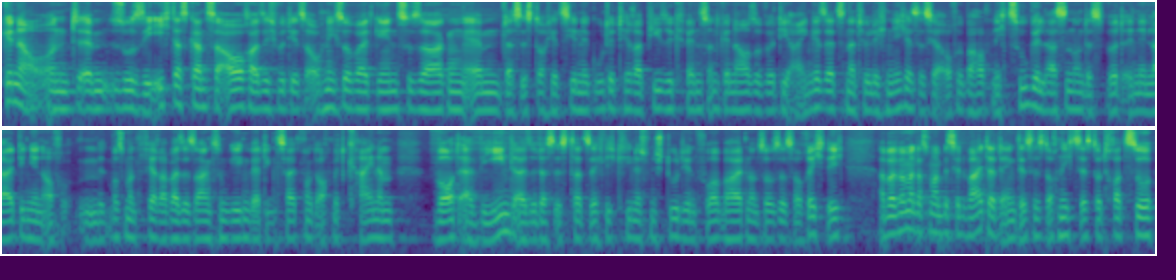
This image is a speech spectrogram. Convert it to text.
Genau, und ähm, so sehe ich das Ganze auch. Also ich würde jetzt auch nicht so weit gehen zu sagen, ähm, das ist doch jetzt hier eine gute Therapiesequenz und genauso wird die eingesetzt. Natürlich nicht. Es ist ja auch überhaupt nicht zugelassen und es wird in den Leitlinien auch, muss man fairerweise sagen, zum gegenwärtigen Zeitpunkt auch mit keinem Wort erwähnt. Also das ist tatsächlich klinischen Studien vorbehalten und so ist es auch richtig. Aber wenn man das mal ein bisschen weiterdenkt, ist es doch nichtsdestotrotz so,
